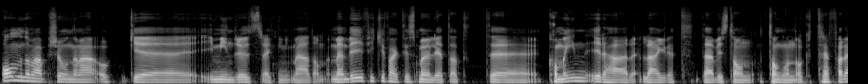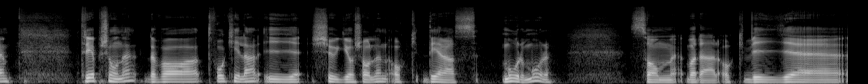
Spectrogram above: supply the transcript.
om de här personerna och eh, i mindre utsträckning med dem. Men vi fick ju faktiskt möjlighet att eh, komma in i det här lägret där vi stånd och träffade tre personer. Det var två killar i 20-årsåldern och deras mormor som var där och vi eh,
